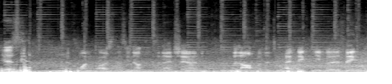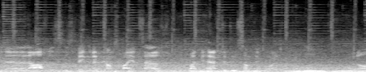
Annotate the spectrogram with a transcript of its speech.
yes One person is enough and I share a laugh with it. I think people think uh, love is this thing that comes by itself, but you have to do something for it. You know?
